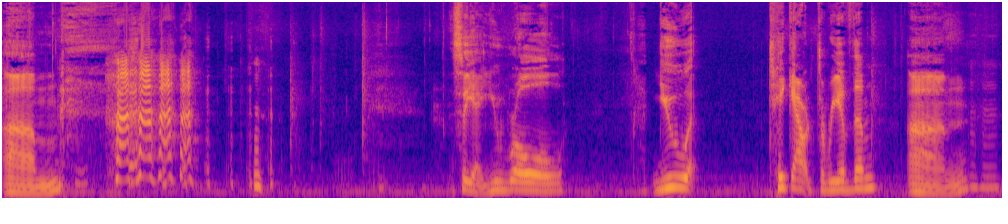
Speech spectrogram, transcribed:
Um, so yeah, you roll. You take out three of them. Um,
